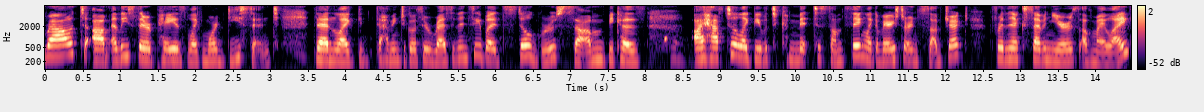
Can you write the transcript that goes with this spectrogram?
route. Um, at least their pay is like more decent than like having to go through residency, but it's still gruesome because I have to like be able to commit to something like a very certain subject for the next seven years of my life.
